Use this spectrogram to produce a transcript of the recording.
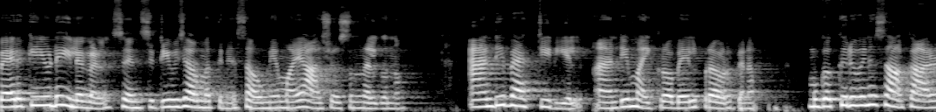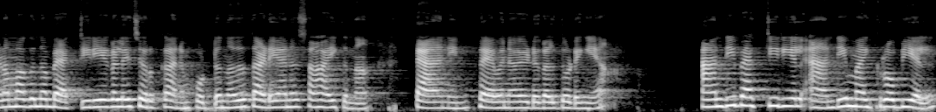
പേരക്കയുടെ ഇലകൾ സെൻസിറ്റീവ് ചർമ്മത്തിന് സൗമ്യമായ ആശ്വാസം നൽകുന്നു. ആന്റി ബാക്ടീരിയൽ ആന്റി മൈക്രോബയൽ പ്രവർത്തനം. മുഖക്കുരുവിന് കാരണമാകുന്ന ബാക്ടീരിയകളെ ചെറുക്കാനും പൊട്ടുന്നത് തടയാനും സഹായിക്കുന്ന ടാനിൻ ഫ്ലേവനോയിഡുകൾ തുടങ്ങിയ ആന്റി ബാക്ടീരിയൽ ആന്റി മൈക്രോബിയൽ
